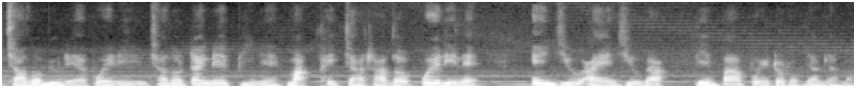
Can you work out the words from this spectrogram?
အခြားသောမြို့နယ်ပွဲတွေအခြားသောတိုင်းနယ်ပြည်နယ်မှဖိတ်ကြားထားသောပွဲတွေနဲ့ NGO INGO ကပြင်ပပွဲတော်တော်များများမှာ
